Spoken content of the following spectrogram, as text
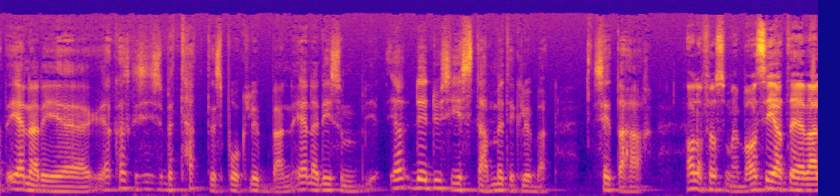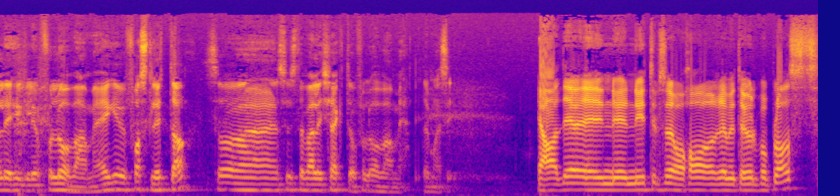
at en av de eh, ja, hva skal jeg si, som er tettest på klubben, en av de som ja, Det du sier stemme til klubben, sitter her. Aller først må jeg bare si at det er veldig hyggelig å få lov å være med. Jeg er jo fast lytter, så jeg syns det er veldig kjekt å få lov å være med. Det må jeg si. ja, det er en nytelse å ha Remi Taul på plass.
